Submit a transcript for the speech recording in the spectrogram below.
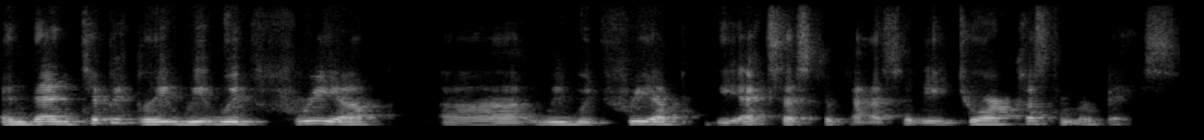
And then typically we would free up uh, we would free up the excess capacity to our customer base.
